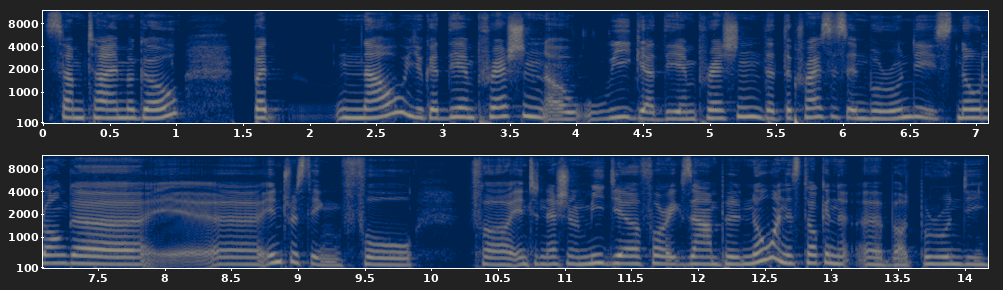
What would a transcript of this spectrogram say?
some time ago. But now you get the impression, or we get the impression, that the crisis in Burundi is no longer uh, interesting for, for international media, for example. No one is talking about Burundi.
